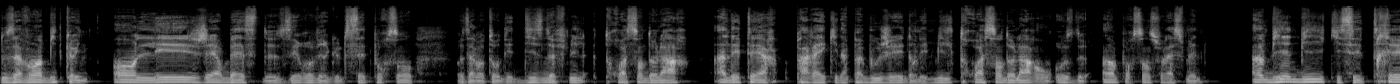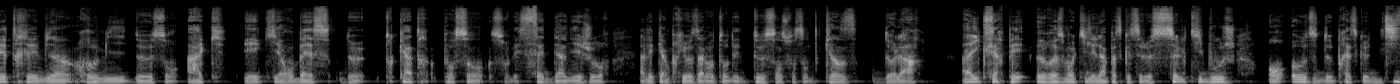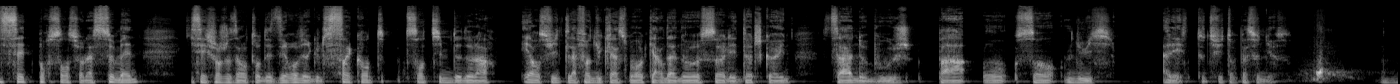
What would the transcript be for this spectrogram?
Nous avons un Bitcoin en légère baisse de 0,7% aux alentours des 19 300 dollars. Un Ether pareil qui n'a pas bougé dans les 1300 dollars en hausse de 1% sur la semaine. Un BNB qui s'est très très bien remis de son hack et qui est en baisse de 4% sur les 7 derniers jours avec un prix aux alentours des 275 dollars. Un XRP, heureusement qu'il est là parce que c'est le seul qui bouge en hausse de presque 17% sur la semaine, qui s'échange aux alentours des 0,50 centimes de dollars. Et ensuite, la fin du classement, Cardano, Sol et Dogecoin, ça ne bouge pas, on s'ennuie. Allez, tout de suite, on passe aux news.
